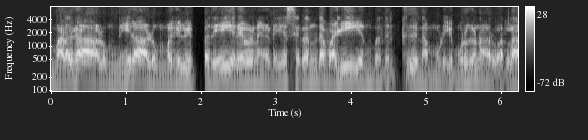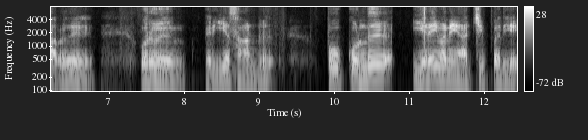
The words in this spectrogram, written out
மலர்களாலும் நீராலும் மகிழ்விப்பதே இறைவனை அடைய சிறந்த வழி என்பதற்கு நம்முடைய முருகனார் வரலாறு ஒரு பெரிய சான்று. பூக்கொண்டு இறைவனை அர்ச்சிப்பதே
